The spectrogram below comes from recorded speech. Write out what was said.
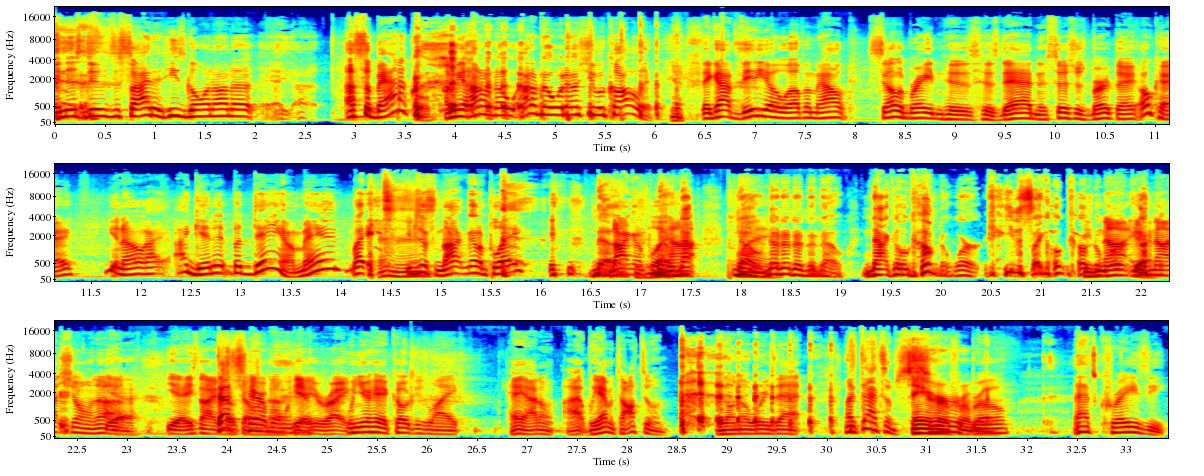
and this dude's decided he's going on a. A sabbatical. I mean, I don't know. I don't know what else you would call it. They got video of him out celebrating his his dad and his sister's birthday. Okay, you know, I, I get it, but damn, man, like you're mm-hmm. just not gonna play. No, not gonna play. No, Not not, no, no, no, no, no, no. Not gonna come to work. He just ain't gonna come He's to not. work. He's not showing up. Yeah, yeah. He's not. Even That's terrible. up. When yeah, you're, you're right. When your head coach is like, "Hey, I don't. I, we haven't talked to him. We don't know where he's at." Like that's absurd, heard from bro. That's crazy.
